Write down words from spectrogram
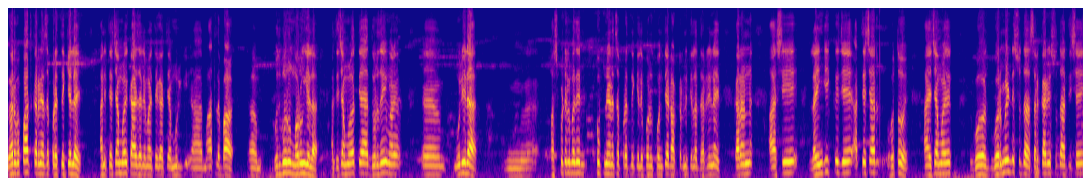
गर्भपात करण्याचा प्रयत्न केला आहे आणि त्याच्यामुळे काय झाले माहिती आहे का त्या मुलगी आतलं बाळ भुजभरून मरून गेलं. आणि त्याच्यामुळं त्या दुर्दैवी मुलीला हॉस्पिटलमध्ये खूप नेण्याचा प्रयत्न केले पण कोणत्या डॉक्टरने तिला धरले नाहीत. कारण असे लैंगिक जे अत्याचार होतो याच्यामुळे गो गव्हर्मेंटसुद्धा सरकारीसुद्धा अतिशय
